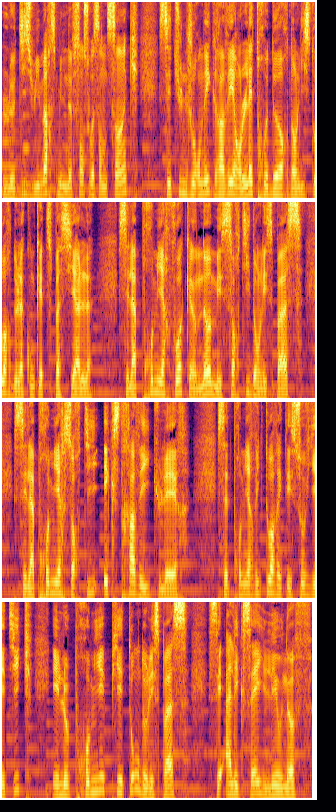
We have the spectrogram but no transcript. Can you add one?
Le 18 mars 1965, c'est une journée gravée en lettres d'or dans l'histoire de la conquête spatiale. C'est la première fois qu'un homme est sorti dans l'espace, c'est la première sortie extravéhiculaire. Cette première victoire était soviétique et le premier piéton de l'espace, c'est Alexei Leonov.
